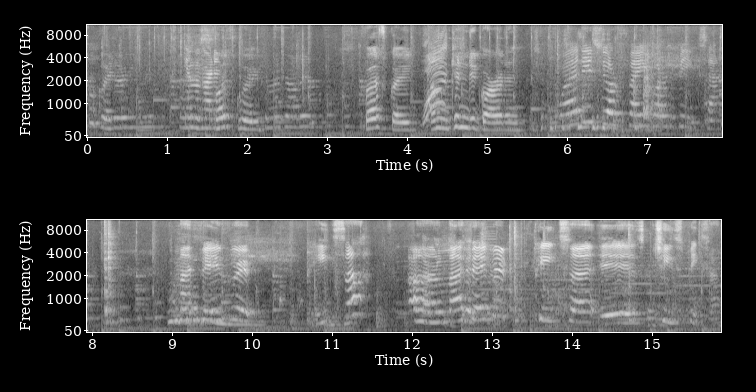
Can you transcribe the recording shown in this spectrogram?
What grade are you in? Kindergarten. First grade. Kindergarten? First grade. I'm in kindergarten. What is your favorite pizza? My favorite pizza? Um, my favorite pizza is cheese pizza. Okay. Ooh.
